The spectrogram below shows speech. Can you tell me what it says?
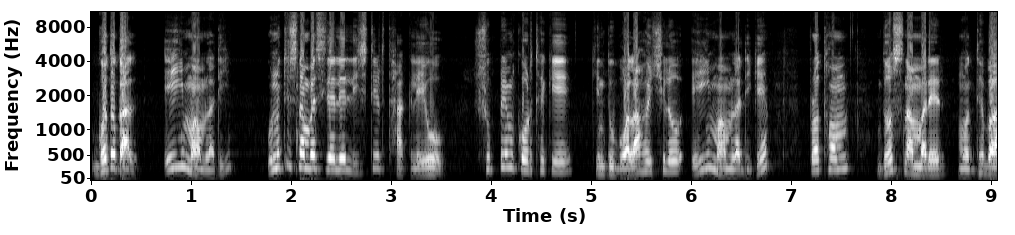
গতকাল এই মামলাটি উনত্রিশ নম্বর সিরিয়ালে লিস্টেড থাকলেও সুপ্রিম কোর্ট থেকে কিন্তু বলা হয়েছিল এই মামলাটিকে প্রথম দশ নাম্বারের মধ্যে বা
